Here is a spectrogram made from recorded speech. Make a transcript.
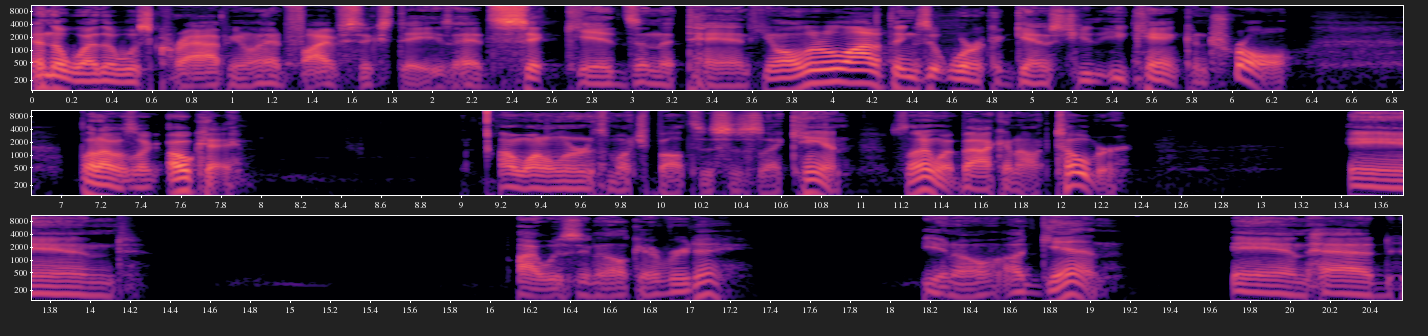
And the weather was crap. You know, I had five, six days. I had sick kids in the tent. You know, there are a lot of things that work against you that you can't control. But I was like, okay, I want to learn as much about this as I can. So then I went back in October, and I was in elk every day. You know, again, and had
